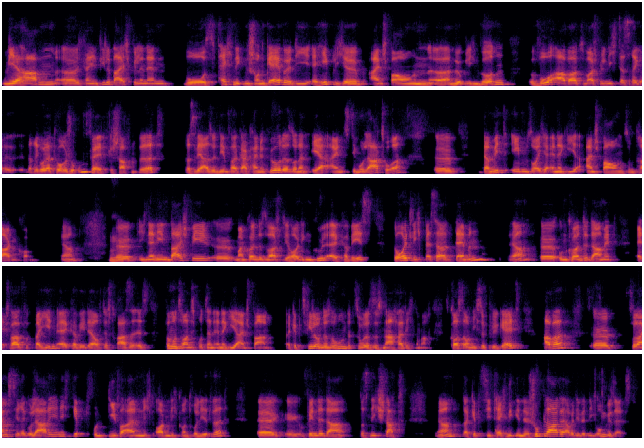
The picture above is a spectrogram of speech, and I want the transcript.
Wir haben, äh, ich kann Ihnen viele Beispiele nennen, wo es Techniken schon gäbe, die erhebliche Einsparungen ermöglichen würden, wo aber zum Beispiel nicht das reg regulatorische Umfeld geschaffen wird. Das wäre also in dem Fall gar keine Hürde, sondern eher ein Stimulator, äh, damit eben solche Energieeinsparungen zum Tragen kommen. Ja? Mhm. Äh, ich nenne Ihnen ein Beispiel. Äh, man könnte zum Beispiel die heutigen Kühl-LKWs deutlich besser dämmen ja, und könnte damit etwa bei jedem LKW, der auf der Straße ist, 25 Prozent Energie einsparen. Da gibt es viele Untersuchungen dazu, das ist nachhaltig gemacht. Es kostet auch nicht so viel Geld, aber äh, solange es die Regularien nicht gibt und die vor allem nicht ordentlich kontrolliert wird, äh, äh findet da das nicht statt. Ja, da gibt es die Technik in der Schublade, aber die wird nicht umgesetzt.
